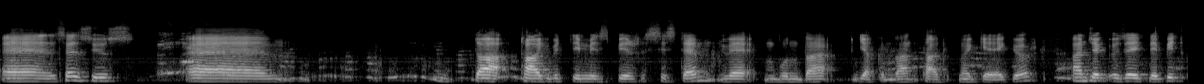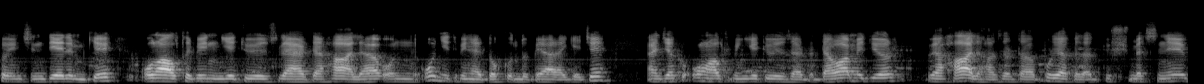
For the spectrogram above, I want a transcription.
E, Celsius e, da takip ettiğimiz bir sistem ve bunu da yakından takip etmek gerekiyor. Ancak özellikle Bitcoin için diyelim ki 16.700'lerde hala 17.000'e dokundu bir ara gece. Ancak 16.700'lerde devam ediyor ve hali hazırda buraya kadar düşmesini,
